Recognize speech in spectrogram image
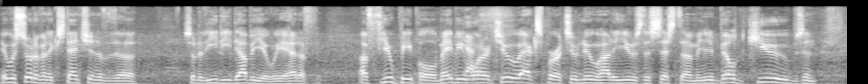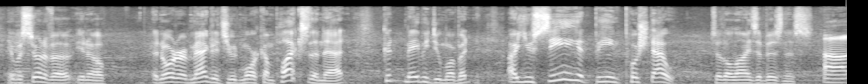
it was sort of an extension of the sort of EDW. We had a, a few people, maybe yes. one or two experts who knew how to use the system, and you build cubes, and it yeah. was sort of a you know an order of magnitude more complex than that. Could maybe do more, but are you seeing it being pushed out? To the lines of business? Uh,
